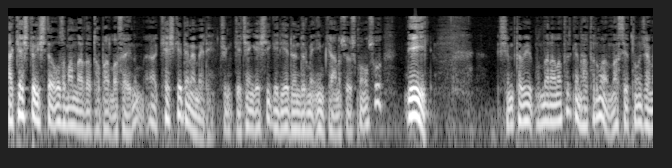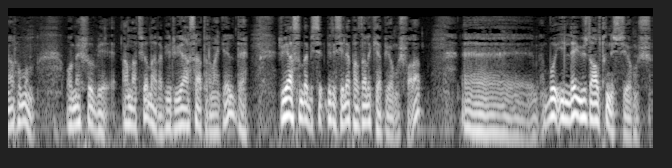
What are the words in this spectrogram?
Ha keşke işte o zamanlarda toparlasaydım. Ha, keşke dememeli. Çünkü geçen geçti geriye döndürme imkanı söz konusu değil. Şimdi tabii bunları anlatırken hatırıma Nasrettin Hoca merhumun o meşhur bir anlatıyorlar bir rüyası hatırıma geldi de rüyasında birisiyle pazarlık yapıyormuş falan. Ee, bu ille yüz altın istiyormuş.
